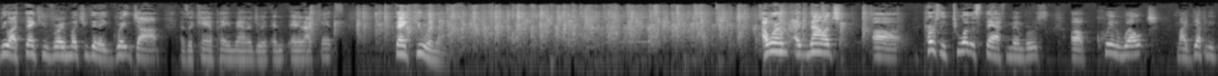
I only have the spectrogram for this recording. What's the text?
Leo, I thank you very much. You did a great job as a campaign manager, and, and I can't thank you enough. I want to acknowledge uh, personally two other staff members, uh, Quinn Welch, my deputy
